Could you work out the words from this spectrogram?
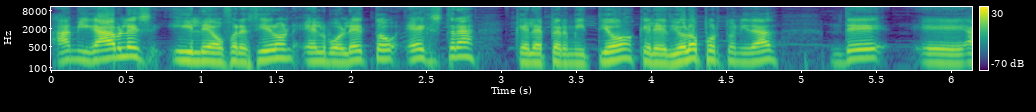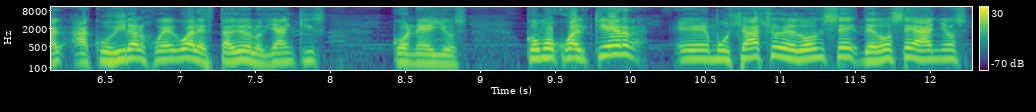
amigables y le ofrecieron el boleto extra que le permitió, que le dio la oportunidad de eh, acudir al juego al estadio de los Yankees con ellos. Como cualquier eh, muchacho de 12, de 12 años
